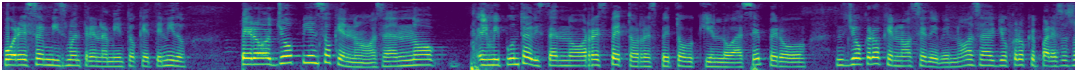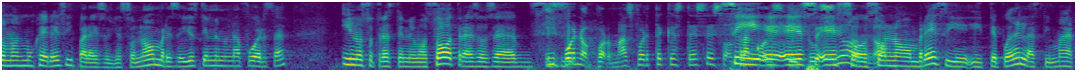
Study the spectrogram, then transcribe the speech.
por ese mismo entrenamiento que he tenido. Pero yo pienso que no, o sea, no, en mi punto de vista no respeto, respeto quien lo hace, pero yo creo que no se debe, ¿no? O sea, yo creo que para eso somos mujeres y para eso ya son hombres, ellos tienen una fuerza y nosotras tenemos otras, o sea, Y sí- bueno, por más fuerte que estés, es otra Sí, es constitución, eso, ¿no? son hombres y, y te pueden lastimar.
